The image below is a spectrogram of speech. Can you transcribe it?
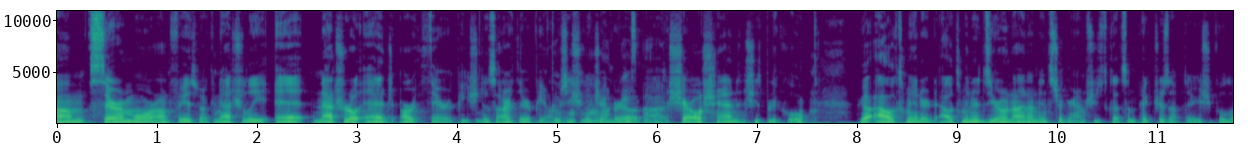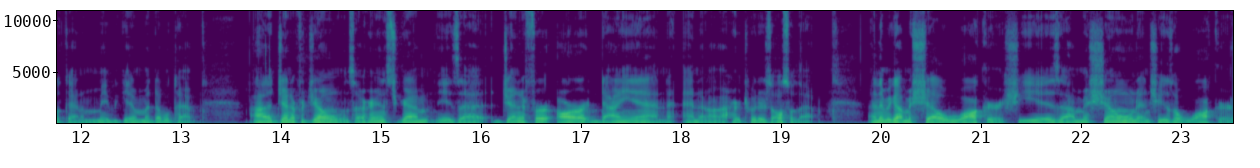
Um, Sarah Moore on Facebook, naturally ed, Natural Edge Art Therapy. She does art therapy on there. You should go check her out. Uh, Cheryl Shannon, she's pretty cool. We got Alex Maynard, Alex Maynard09 on Instagram. She's got some pictures up there. You should go look at them. Maybe give them a double tap. Uh, Jennifer Jones, uh, her Instagram is uh, Jennifer R Diane, and uh, her Twitter is also that. And then we got Michelle Walker. She is uh, Michonne, and she is a walker.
